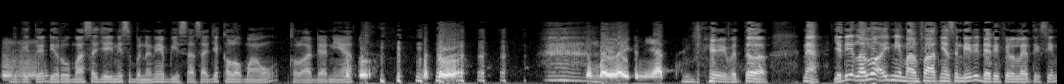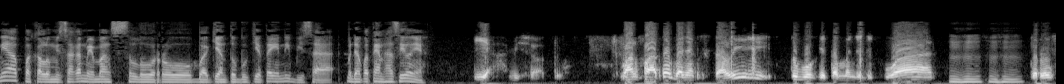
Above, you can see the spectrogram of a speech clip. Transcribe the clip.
Hmm. Begitu ya di rumah saja ini sebenarnya bisa saja kalau mau, kalau ada niat. Betul. Betul. Kembali lagi ke niat. Oke, betul. Nah, jadi lalu ini manfaatnya sendiri dari Freeletics ini apa kalau misalkan memang seluruh bagian tubuh kita ini bisa mendapatkan hasilnya? Iya, bisa tuh manfaatnya banyak sekali tubuh kita menjadi kuat mm-hmm. terus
